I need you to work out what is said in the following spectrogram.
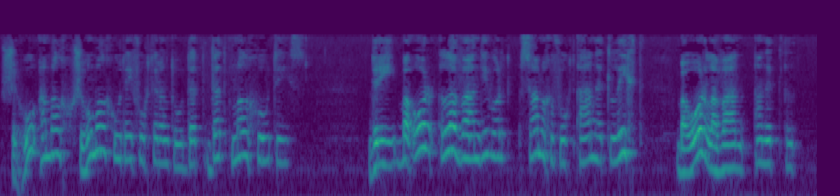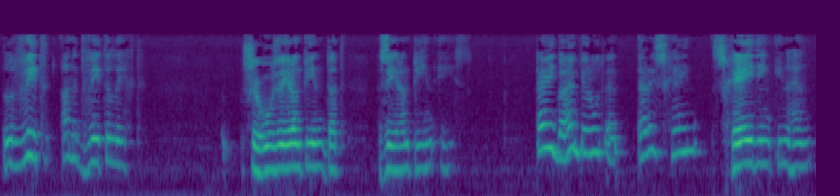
Shehu malchut, hij voegt eraan toe, dat dat malchut is. Drie, baor lavan, die wordt samengevoegd aan het licht, baor lavan, aan het wit, aan het witte licht. Shehu zeeranpien, dat zeeranpien is. Eén bij hem perut, en er is geen scheiding in hen.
